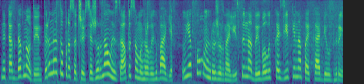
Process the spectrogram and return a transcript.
Не так давно до інтернету просочився журнал із записом ігрових багів, у якому ігрожурналісти надибали вказівки на ПК білд гри.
